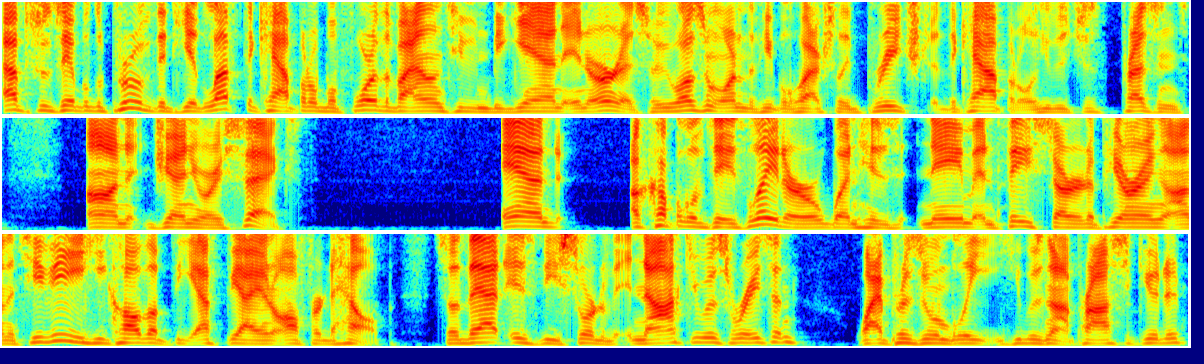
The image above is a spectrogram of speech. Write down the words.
Epps was able to prove that he had left the Capitol before the violence even began in earnest. So he wasn't one of the people who actually breached the Capitol. He was just present on January 6th. And a couple of days later, when his name and face started appearing on the TV, he called up the FBI and offered to help. So that is the sort of innocuous reason why presumably he was not prosecuted.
